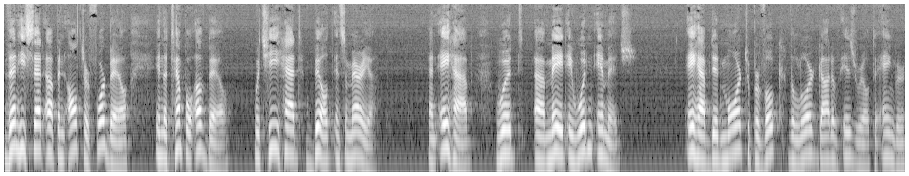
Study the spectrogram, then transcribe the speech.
Then he set up an altar for Baal in the temple of Baal, which he had built in Samaria. And Ahab would, uh, made a wooden image. Ahab did more to provoke the Lord God of Israel to anger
